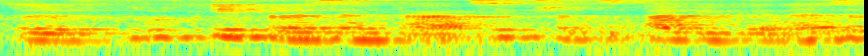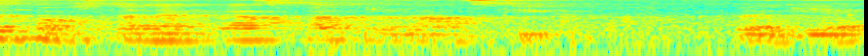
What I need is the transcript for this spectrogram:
który w krótkiej prezentacji przedstawi genezę powstania klas patronackich PGE.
